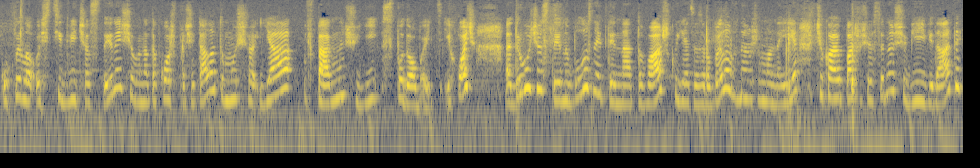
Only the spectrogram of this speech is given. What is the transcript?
купила ось ці дві частини, що вона також прочитала, тому що я впевнена, що їй сподобається. І хоч е, другу частину було знайти надто важко, я це зробила, вона вже в мене є. Чекаю першу частину, щоб її віддати,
